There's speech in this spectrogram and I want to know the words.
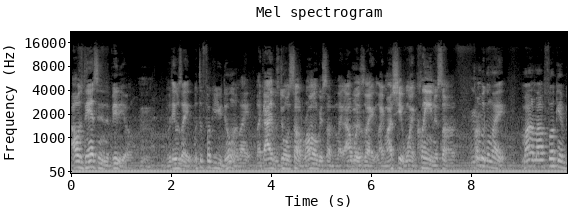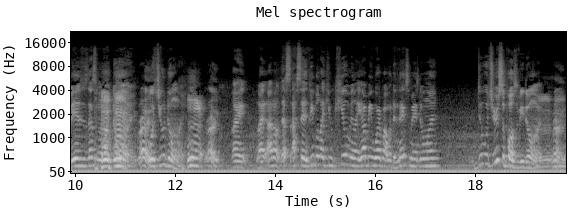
I was dancing in the video. But they was like, "What the fuck are you doing?" Like, like I was doing something wrong or something. Like I was Yeah. like, like my shit wasn't clean or something. Mhm. I'm looking like, mind my fucking business. That's what I'm doing. Right. What you doing? Right. Like, like I don't. That's I said. People like you kill me. Like y'all be worried about what the next man doing. Do what you're supposed to be doing. Right.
